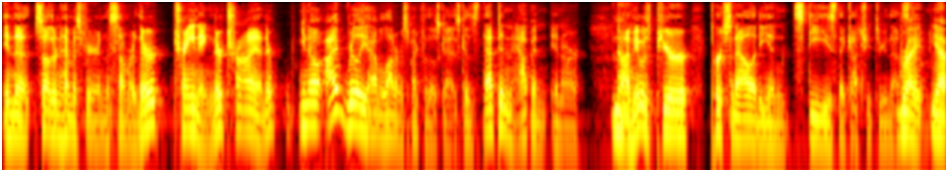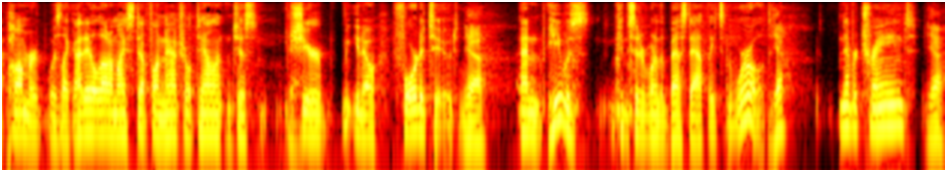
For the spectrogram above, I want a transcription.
in the southern hemisphere in the summer. They're training, they're trying. They're, you know, I really have a lot of respect for those guys because that didn't happen in our No. time. It was pure personality and steez that got you through that. Right. Yeah. Palmer was like, I did a lot of my stuff on natural talent and just sheer, you know, fortitude. Yeah. And he was considered one of the best athletes in the world. Yeah. Never trained, Yeah.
